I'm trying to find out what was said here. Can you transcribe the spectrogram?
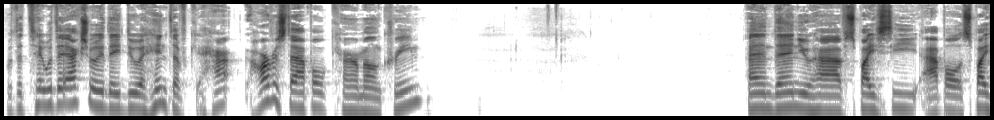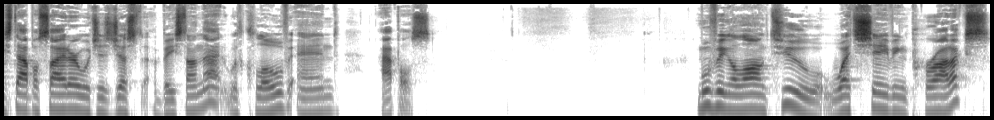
With the t- with the actually they do a hint of har- harvest apple, caramel, and cream. And then you have spicy apple, spiced apple cider, which is just based on that with clove and apples. Moving along to wet shaving products,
